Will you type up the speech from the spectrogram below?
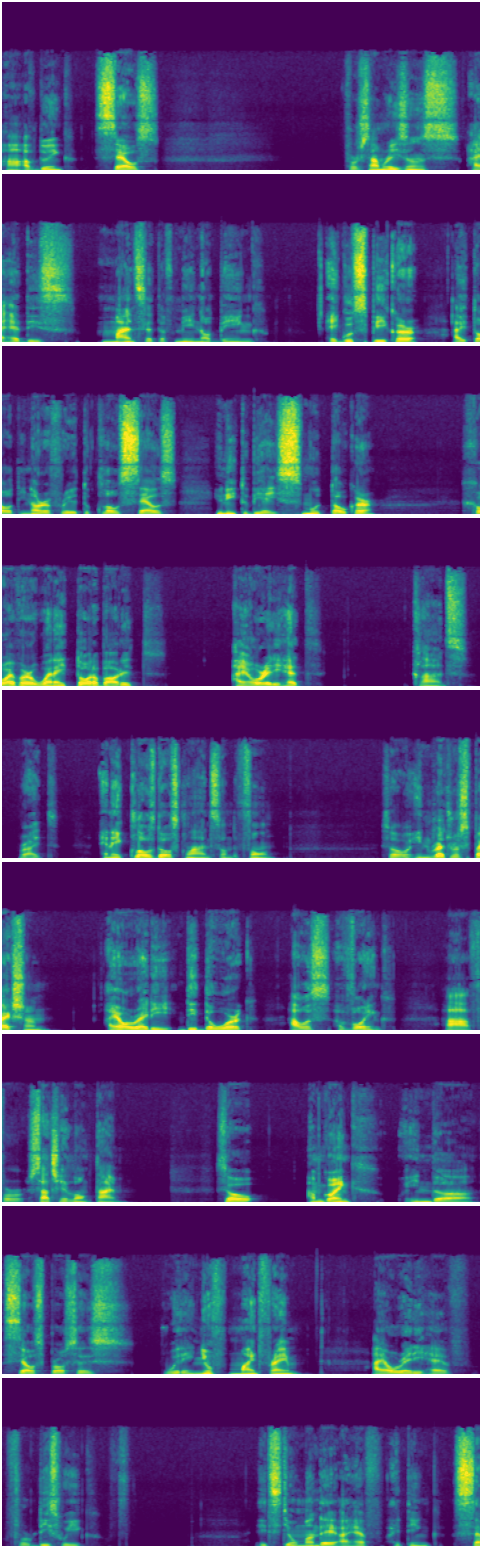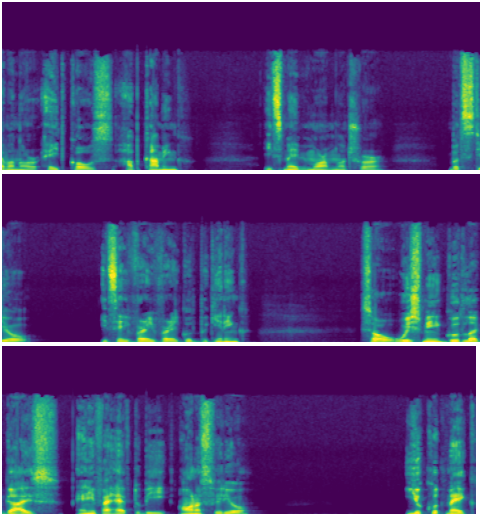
uh, of doing sales. For some reasons, I had this mindset of me not being a good speaker. I thought in order for you to close sales, you need to be a smooth talker. However, when I thought about it, I already had clients, right? And I closed those clients on the phone. So in retrospection, I already did the work I was avoiding uh, for such a long time. So I'm going in the sales process with a new mind frame. I already have for this week it's still Monday. I have, I think, seven or eight calls upcoming. It's maybe more, I'm not sure. But still, it's a very, very good beginning. So, wish me good luck, guys. And if I have to be honest with you, you could make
